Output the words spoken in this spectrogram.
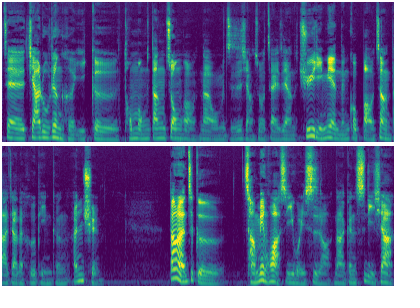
在加入任何一个同盟当中哈。那我们只是想说，在这样的区域里面，能够保障大家的和平跟安全。当然，这个场面化是一回事啊，那跟私底下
